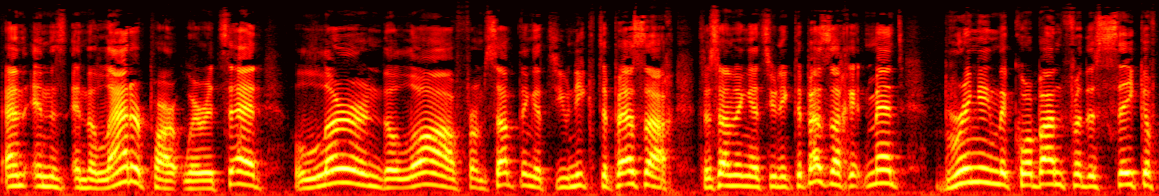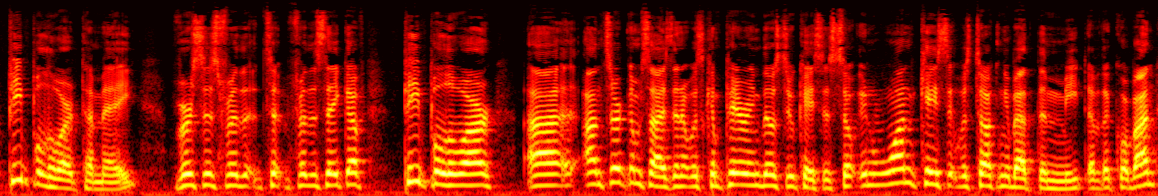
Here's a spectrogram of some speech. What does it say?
And in, this, in the latter part where it said, learn the law from something that's unique to Pesach to something that's unique to Pesach, it meant bringing the korban for the sake of people who are tamei, versus for the to, for the sake of people who are uh, uncircumcised, and it was comparing those two cases. So in one case, it was talking about the meat of the korban,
